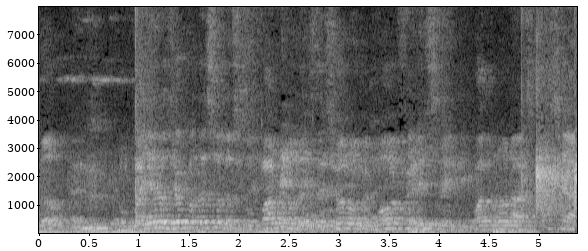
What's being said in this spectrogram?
¿No? Compañeros, yo con eso les comparto, les deseo lo mejor, feliz 24 horas. Gracias.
